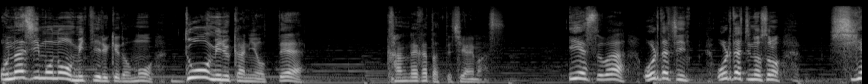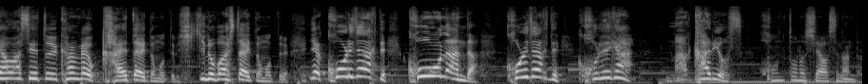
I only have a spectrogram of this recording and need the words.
同じものを見ているけどもどう見るかによって考え方って違います。イエスは俺たち俺たちのその幸せという考えを変えたいと思ってる。引き伸ばしたいと思ってる。いやこれじゃなくてこうなんだ。これじゃなくてこれがマカリオス。本当の幸せなんだ。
